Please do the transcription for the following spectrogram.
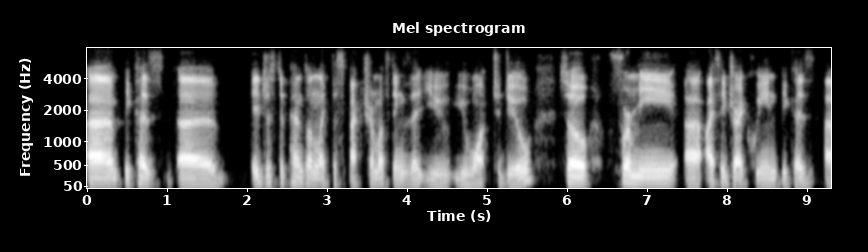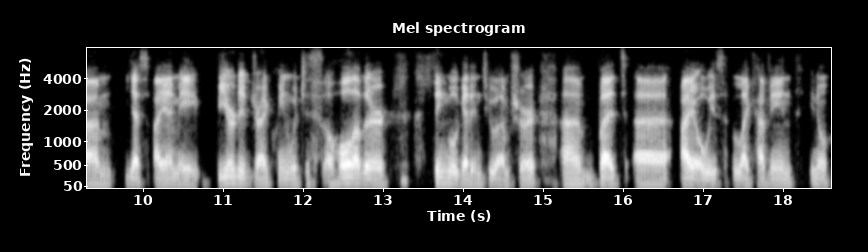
um, because uh, it just depends on like the spectrum of things that you you want to do. So for me, uh, I say drag queen because um, yes, I am a bearded drag queen, which is a whole other thing we'll get into, I'm sure. Um, but uh, I always like having you know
